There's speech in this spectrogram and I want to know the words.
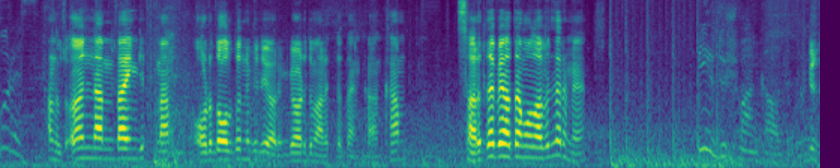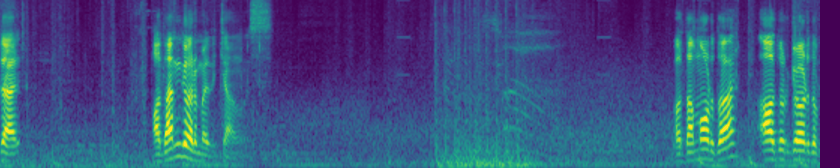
Burası. Yalnız önden ben gitmem. Orada olduğunu biliyorum. Gördüm haritadan kankam. Sarıda bir adam olabilir mi? Bir düşman kaldı. Güzel. Adam görmedik yalnız. Adam orada. Aa dur gördüm.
